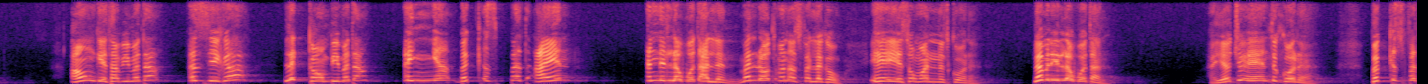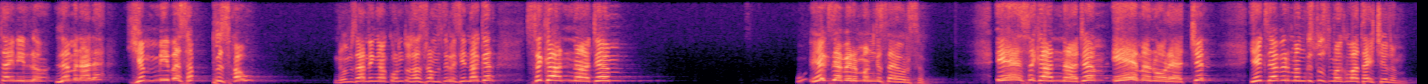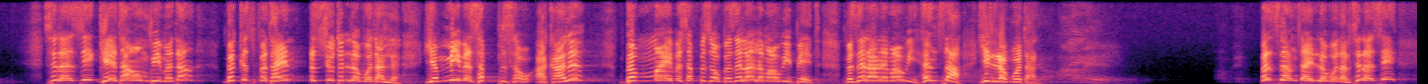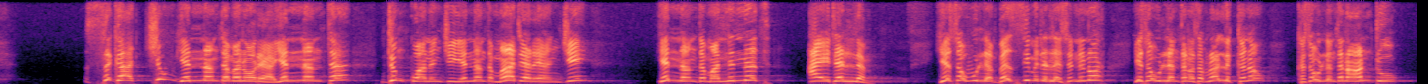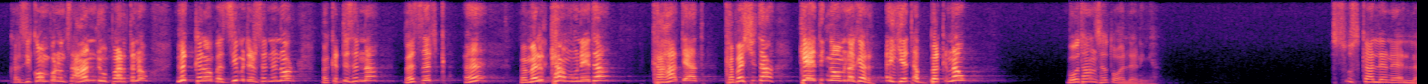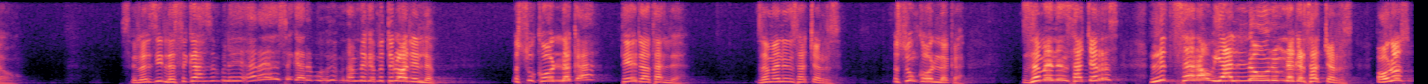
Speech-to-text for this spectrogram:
አሁን ጌታ ቢመጣ እዚህ ጋር ልክ አሁን ቢመጣ እኛ በቅጽበት አይን እንለወጣለን። መለወጥ ምን አስፈለገው? ይሄ የሰው ማንነት ከሆነ ለምን ይለወጣል? አያችሁ፣ ይሄ እንትን ከሆነ በቅጽበት አይን ለምን አለ የሚበሰብሰው እንደውም አንደኛ ቆሮንቶስ 15 ላይ ሲናገር ስጋና ደም የእግዚአብሔር መንግስት አይወርስም። ይሄ ስጋና ደም ይሄ መኖሪያችን የእግዚአብሔር መንግስት ውስጥ መግባት አይችልም። ስለዚህ ጌታውን ቢመጣ በቅጽበት አይን እዚሁ ትለወጣለህ። የሚበሰብሰው አካልህ በማይበሰብሰው በዘላለማዊ ቤት በዘላለማዊ ህንፃ ይለወጣል። በዛ ህንፃ ይለወጣል። ስለዚህ ስጋችሁ የእናንተ መኖሪያ የእናንተ ድንኳን እንጂ የእናንተ ማደሪያ እንጂ የእናንተ ማንነት አይደለም። የሰው በዚህ ምድር ላይ ስንኖር የሰው ሁለንተና ተብሏል። ልክ ነው። ከሰው ሁለንተና አንዱ ከዚህ component አንዱ part ነው። ልክ ነው። በዚህ ምድር ስንኖር በቅድስና በጽድቅ በመልካም ሁኔታ ከኃጢአት ከበሽታ ከየትኛውም ነገር እየጠበቅ ነው ቦታ እንሰጠዋለን እኛ እሱ እስካለ ነው ያለው። ስለዚህ ለስጋ ዝም ብለህ ኧረ ስጋ ምናምን ነገር የምትለው አይደለም። እሱ ከወለቀ ትሄዳታለህ። ዘመንን ሳጨርስ እሱን ከወለቀ ዘመንን ሳጨርስ ልትሰራው ያለውንም ነገር ሳጨርስ ጳውሎስ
